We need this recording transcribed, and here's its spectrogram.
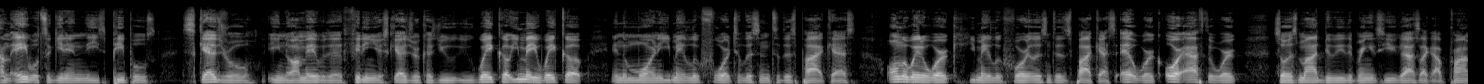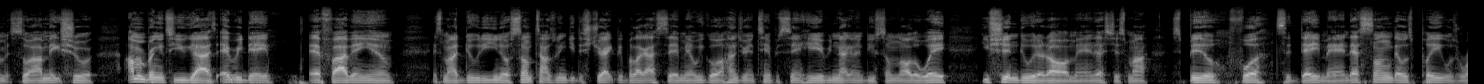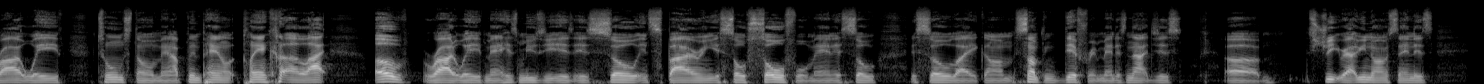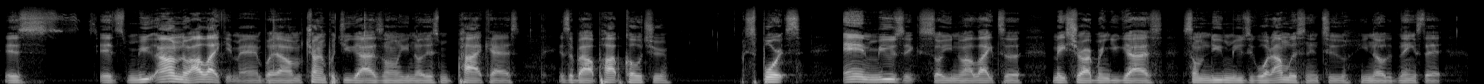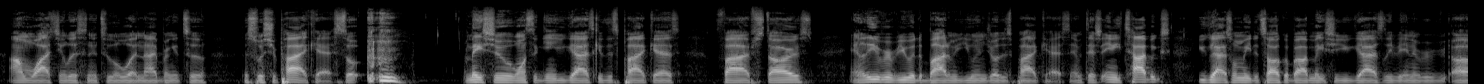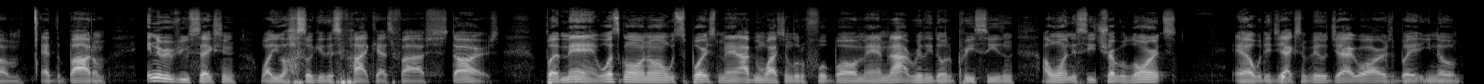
I'm able to get in these people's schedule. You know, I'm able to fit in your schedule because you you wake up. You may wake up in the morning. You may look forward to listening to this podcast on the way to work. You may look forward to listening to this podcast at work or after work. So it's my duty to bring it to you guys like I promised. So I make sure I'm gonna bring it to you guys every day at 5 a.m. It's my duty. You know, sometimes we can get distracted, but like I said, man, we go 110% here. If you're not gonna do something all the way, you shouldn't do it at all, man. That's just my spill for today, man. That song that was played was Rod Wave Tombstone, man. I've been playing, playing a lot of Rod Wave, man. His music is is so inspiring. It's so soulful, man. It's so it's so like um something different, man. It's not just um street rap. You know what I'm saying? It's it's it's I don't know. I like it, man. But I'm trying to put you guys on. You know, this podcast is about pop culture, sports, and music. So you know, I like to make sure I bring you guys some new music, what I'm listening to. You know, the things that I'm watching, listening to, and whatnot. I bring it to the Swisher podcast. So make sure once again you guys give this podcast five stars and leave a review at the bottom if you enjoy this podcast. And if there's any topics you guys want me to talk about, make sure you guys leave it in a review, um, at the bottom in the review section while you also give this podcast five stars. But man, what's going on with sports, man? I've been watching a little football, man. Not really though the preseason. I wanted to see Trevor Lawrence uh, with the Jacksonville Jaguars, but you know,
